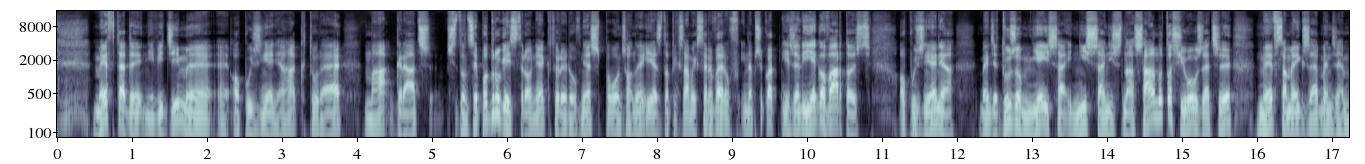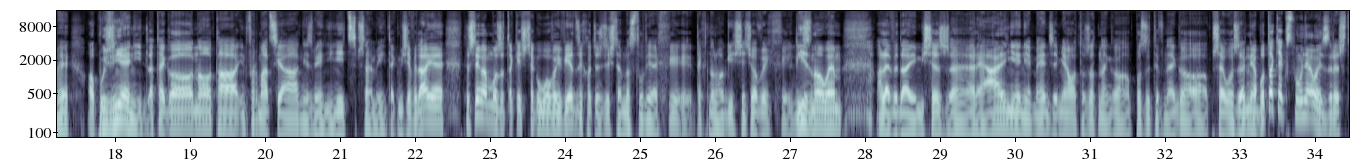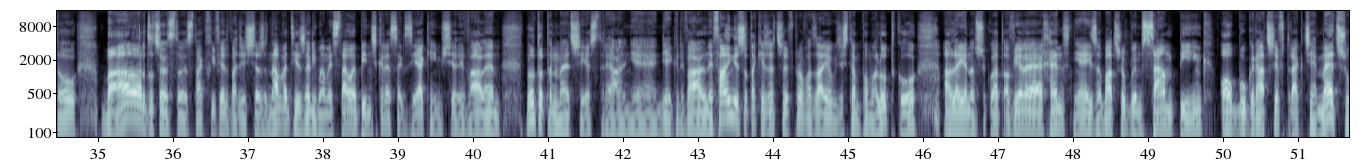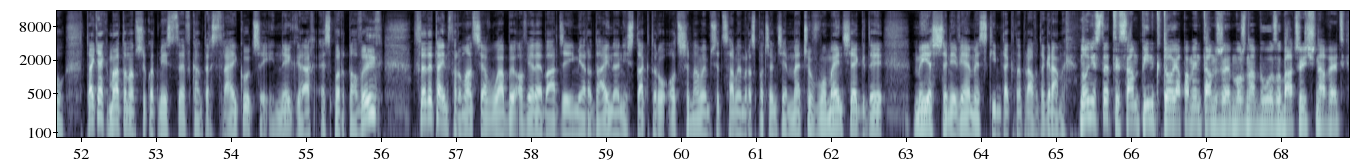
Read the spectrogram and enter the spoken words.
My wtedy nie widzimy e, opóźnienia, które ma gracz siedzący po drugiej stronie, który również połączony jest do tych samych serwerów. I na przykład, jeżeli jego wartość opóźnienia będzie dużo mniejsza i niższa niż nasza, no to siłą rzeczy my w samej grze będziemy opóźnieni. Dlatego no, ta informacja nie zmieni nic, przynajmniej tak mi się wydaje. Też nie mam może takiej szczegółowej wiedzy, chociaż gdzieś tam na studiach y, technologii sieciowych liznąłem, ale wydaje mi się, że realnie nie będzie miało to żadnego pozytywnego przełożenia, bo tak jak wspomniałeś zresztą, bardzo często jest tak w FIFA 20, że nawet jeżeli mamy stałe 5 kresek z jakimś rywalem, no to ten mecz jest realnie niegrywalny. Fajnie, że takie rzeczy wprowadzają gdzieś tam pomalutku, ale ja na przykład o wiele chętniej zobaczyłbym sam ping obu graczy w trakcie meczu, tak jak ma to na przykład miejsce w Counter-Strike'u czy innych grach esportowych. Wtedy ta informacja byłaby o wiele bardziej miarodajna niż ta, którą otrzymamy przed samym rozpoczęciem meczu w momencie, gdy my jeszcze nie wiemy, z kim tak naprawdę gramy. No niestety, sam ping to ja pamiętam, że można było zobaczyć nawet e,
